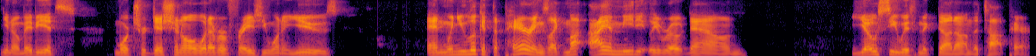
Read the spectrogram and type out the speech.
you know, maybe it's more traditional, whatever phrase you want to use. And when you look at the pairings, like my, I immediately wrote down Josi with McDonagh on the top pairing.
